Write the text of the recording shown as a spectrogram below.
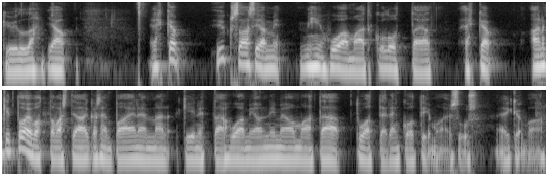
Kyllä, ja ehkä yksi asia, mi- mihin huomaa, että kuluttajat ehkä ainakin toivottavasti aikaisempaa enemmän kiinnittää huomioon nimenomaan tämä tuotteiden kotimaisuus, eikö vaan?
